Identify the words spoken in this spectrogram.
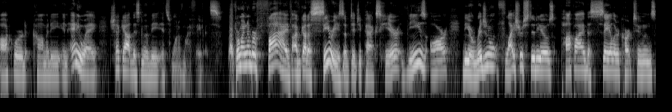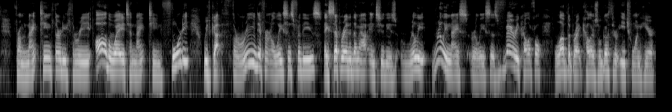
awkward comedy in any way, check out this movie. It's one of my favorites. For my number five, I've got a series of digipacks here. These are the original Studios Popeye the Sailor cartoons from 1933 all the way to 1940. We've got three different releases for these. They separated them out into these really, really nice releases, very colorful. Love the bright colors. We'll go through each one here.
